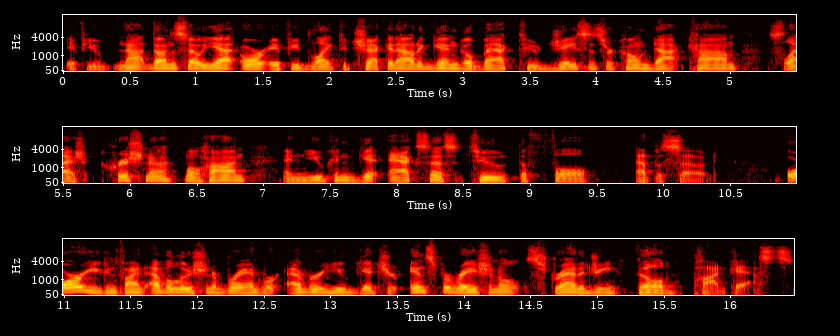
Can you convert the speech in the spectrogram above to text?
if you've not done so yet, or if you'd like to check it out again, go back to jasonsircone.com slash Krishna Mohan, and you can get access to the full episode. Or you can find Evolution of Brand wherever you get your inspirational, strategy-filled podcasts.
